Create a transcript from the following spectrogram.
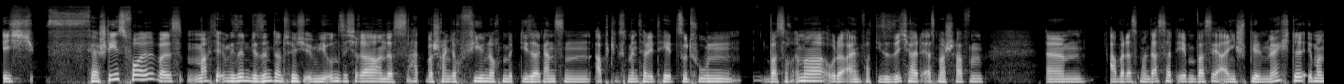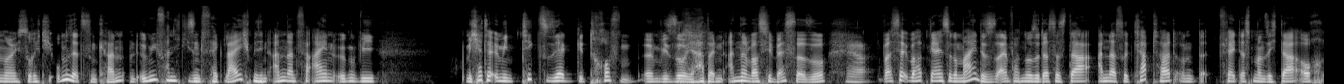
ich verstehe es voll, weil es macht ja irgendwie Sinn, wir sind natürlich irgendwie unsicherer und das hat wahrscheinlich auch viel noch mit dieser ganzen Abstiegsmentalität zu tun, was auch immer, oder einfach diese Sicherheit erstmal schaffen. Ähm, aber dass man das halt eben, was er eigentlich spielen möchte, immer noch nicht so richtig umsetzen kann. Und irgendwie fand ich diesen Vergleich mit den anderen Vereinen irgendwie, mich hat er irgendwie einen Tick zu sehr getroffen. Irgendwie so, ja, bei den anderen war es viel besser so. Ja. Was ja überhaupt gar nicht so gemeint ist. Es ist einfach nur so, dass es da anders geklappt hat und vielleicht, dass man sich da auch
